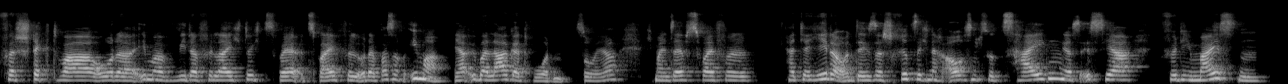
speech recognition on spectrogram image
versteckt war oder immer wieder vielleicht durch Zweifel oder was auch immer, ja, überlagert wurden. So, ja. Ich meine, Selbstzweifel hat ja jeder und dieser Schritt, sich nach außen zu zeigen, das ist ja für die meisten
